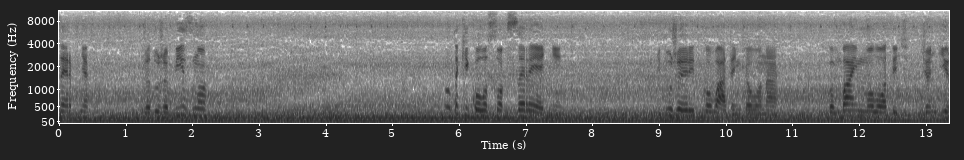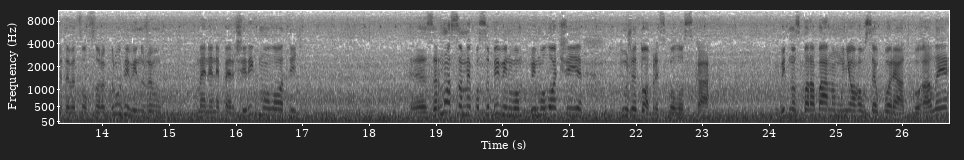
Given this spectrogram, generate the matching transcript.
серпня. Вже дуже пізно. Ну, такий колосок середній. І дуже рідковатенька вона. Комбайн молотить John Deere 942, він вже в мене не перший рік молотить. Е, Зерно саме по собі він вимолочує дуже добре з колоска. Видно, з барабаном у нього все в порядку, але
